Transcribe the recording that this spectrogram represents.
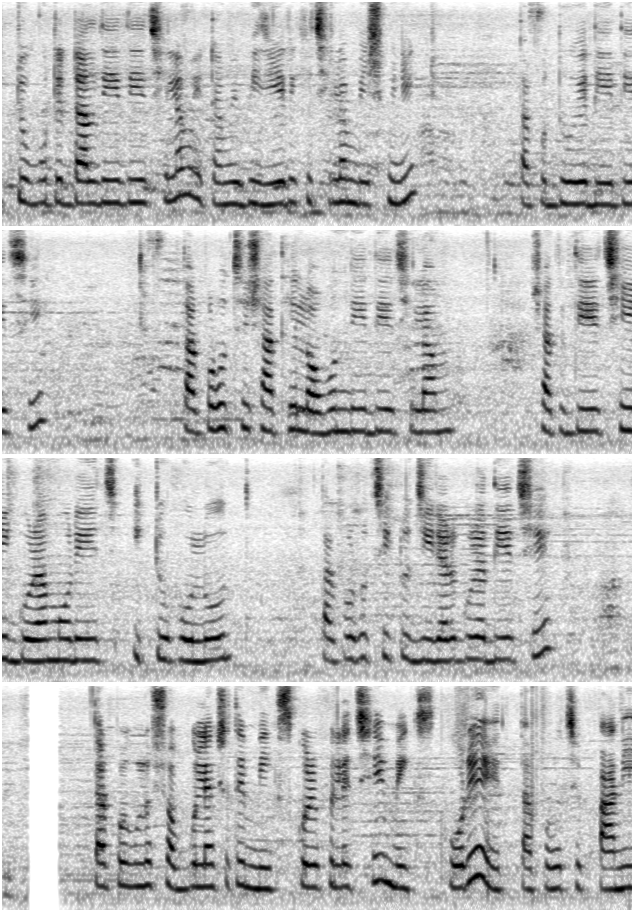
একটু বুটের ডাল দিয়ে দিয়েছিলাম, এটা আমি ভিজিয়ে রেখেছিলাম বিশ মিনিট। তারপর ধুয়ে দিয়ে দিয়েছি। তারপর হচ্ছে সাথে লবণ দিয়ে দিয়েছিলাম। সাথে দিয়েছি গুঁড়া মরিচ একটু হলুদ, তারপর হচ্ছে একটু জিরার গুঁড়া দিয়েছি। তারপরগুলো সবগুলো একসাথে মিক্স করে ফেলেছি। মিক্স করে তারপর হচ্ছে পানি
